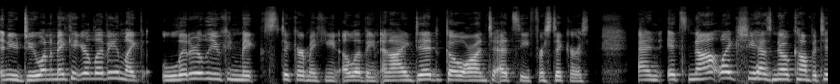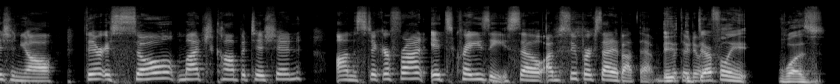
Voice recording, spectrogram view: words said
and you do want to make it your living, like literally you can make sticker making a living. And I did go on to Etsy for stickers. And it's not like she has no competition, y'all. there is so much competition on the sticker front. It's crazy. So I'm super excited about them. It, it definitely was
